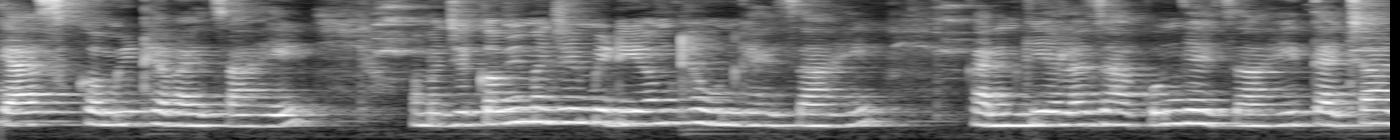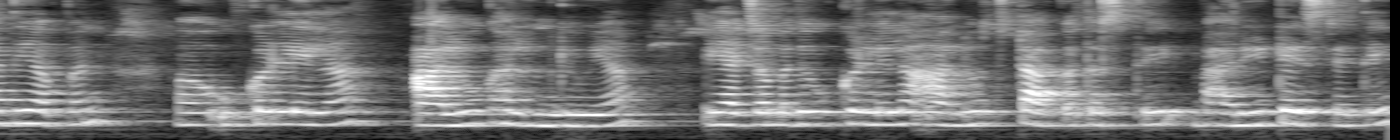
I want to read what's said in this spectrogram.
गॅस कमी ठेवायचा आहे. म्हणजे कमी म्हणजे मिडियम ठेवून घ्यायचं आहे. कारण की याला झाकून घ्यायचं आहे. त्याच्या आधी आपण उकडलेला आलू घालून घेऊया. याच्यामध्ये उकडलेला आलूच टाकत असते. भारी टेस्ट येते.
